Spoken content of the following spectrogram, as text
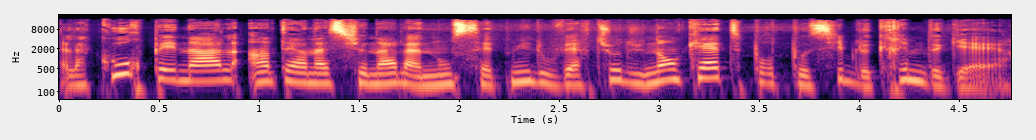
La Cour pénale internationale annonce cette nuit l'ouverture d'une enquête pour de possibles crimes de guerre.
